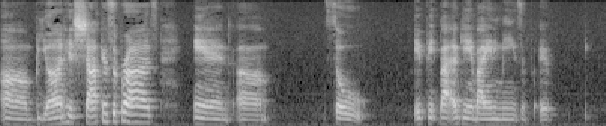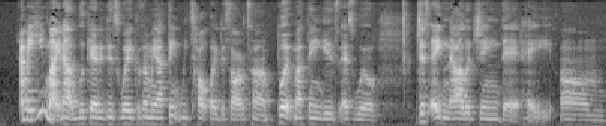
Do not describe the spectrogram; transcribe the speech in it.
um, beyond his shock and surprise, and um, so if it, by again by any means, if, if I mean, he might not look at it this way because I mean, I think we talk like this all the time. But my thing is, as well, just acknowledging that hey um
